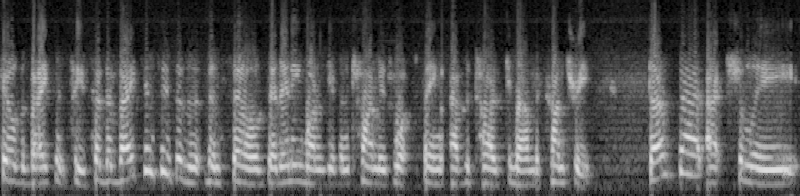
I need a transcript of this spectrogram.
fill the vacancies. So the vacancies themselves at any one given time is what's being advertised around the country. Does that actually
